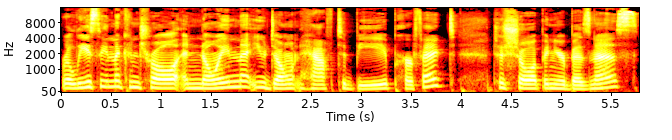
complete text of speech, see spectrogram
releasing the control and knowing that you don't have to be perfect to show up in your business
